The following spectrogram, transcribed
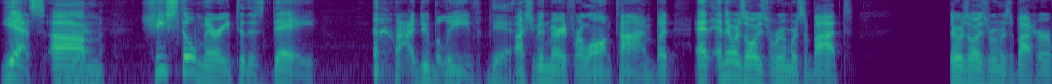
Yes. Um, she's still married to this day. I do believe. Yeah. Uh, she's been married for a long time, but and and there was always rumors about there was always rumors about her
